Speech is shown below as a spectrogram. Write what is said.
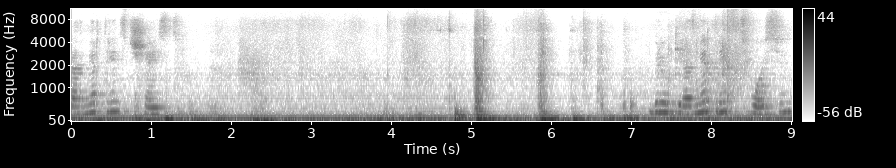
размер 36. Брюки размер 38.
